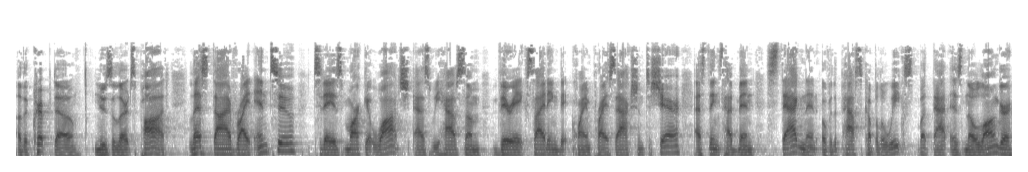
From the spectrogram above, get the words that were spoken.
of the Crypto News Alerts pod. Let's dive right into today's market watch as we have some very exciting Bitcoin price action to share as things have been stagnant over the past couple of weeks, but that is no longer.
